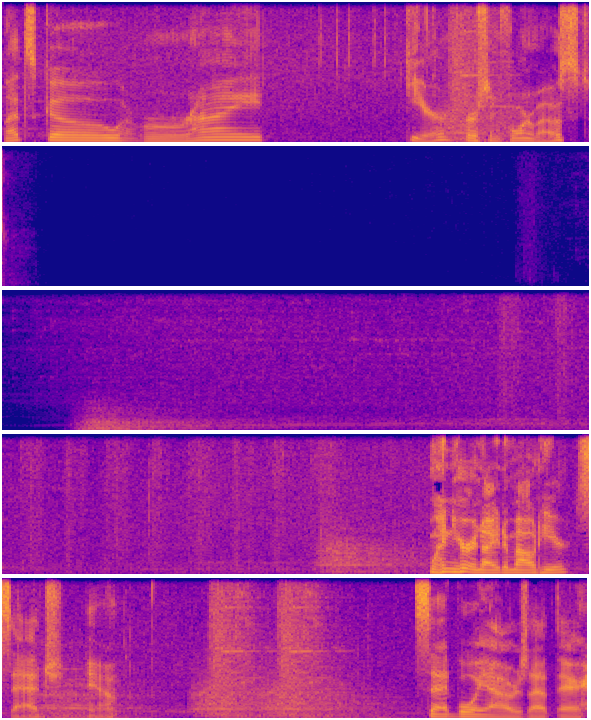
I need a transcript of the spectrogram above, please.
Let's go right here, first and foremost. When you're an item out here, Sag, yeah. Sad boy hours out there.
